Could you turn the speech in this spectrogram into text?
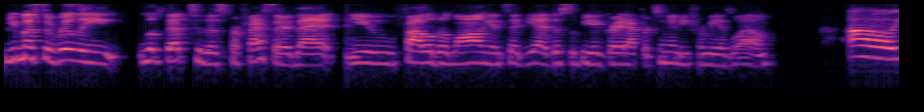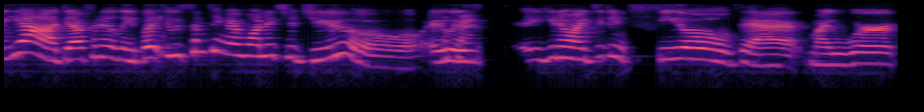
you must have really looked up to this professor that you followed along and said, yeah, this would be a great opportunity for me as well. Oh, yeah, definitely. But it was something I wanted to do. It okay. was, you know, I didn't feel that my work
